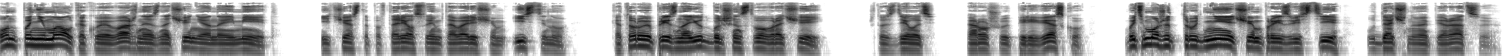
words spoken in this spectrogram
Он понимал, какое важное значение она имеет, и часто повторял своим товарищам истину, которую признают большинство врачей, что сделать хорошую перевязку, быть может, труднее, чем произвести удачную операцию.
